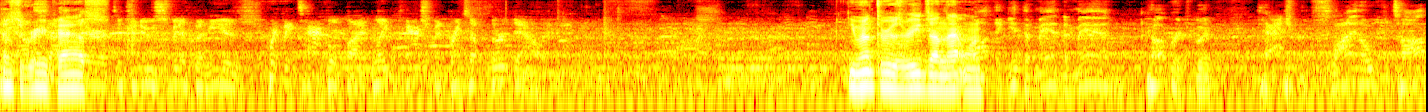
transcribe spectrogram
That's a great pass. To Jonnu Smith, but he is quickly tackled by Blake Cashman. Brings up third down. He went through his reads on that one. They get the man-to-man coverage, but Cashman flying over the top.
